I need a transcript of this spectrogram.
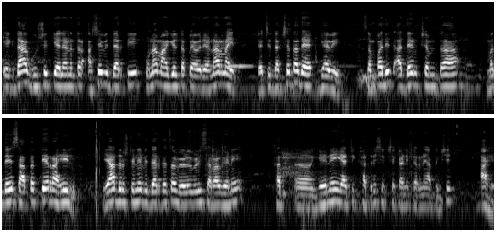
एकदा घोषित केल्यानंतर असे विद्यार्थी पुन्हा मागील टप्प्यावर येणार नाहीत याची दक्षता द्या घ्यावी. संपादित अध्ययन क्षमतामध्ये सातत्य राहील. या दृष्टीने विद्यार्थ्याचा वेळोवेळी सराव घेणे खात घेणे याची खात्री शिक्षकांनी करणे अपेक्षित आहे.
